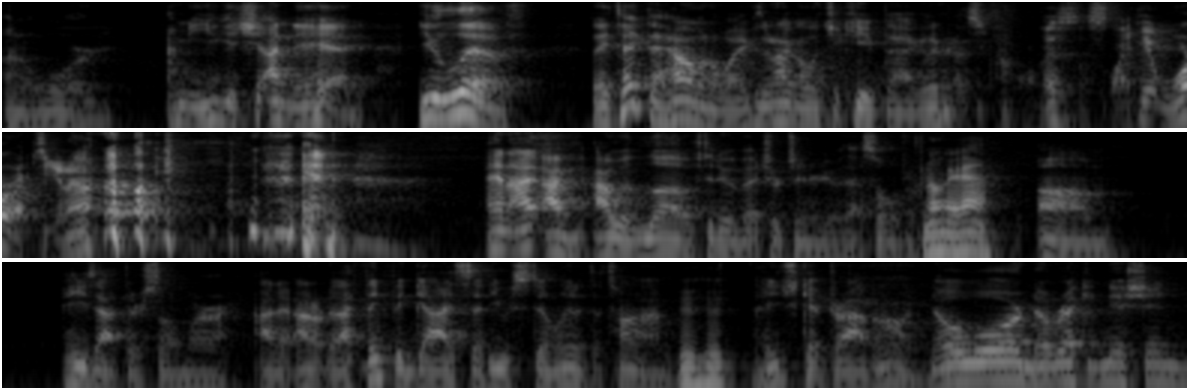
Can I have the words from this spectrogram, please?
an award. I mean, you get shot in the head, you live. They take the helmet away because they're not going to let you keep that. 'cause They're going to say, oh, this is like it worked, you know? like, and and I, I I would love to do a vet church interview with that soldier. Oh yeah. Um, he's out there somewhere. I, I don't. I think the guy said he was still in at the time. Mm-hmm. And he just kept driving on. No award, no recognition,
